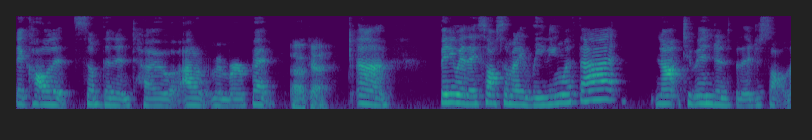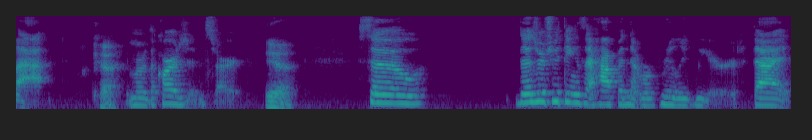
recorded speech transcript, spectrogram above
they called it something in tow. I don't remember, but Okay. um, but anyway, they saw somebody leaving with that, not two engines, but they just saw that. Okay. Remember, the cars didn't start. Yeah. So those are two things that happened that were really weird. That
